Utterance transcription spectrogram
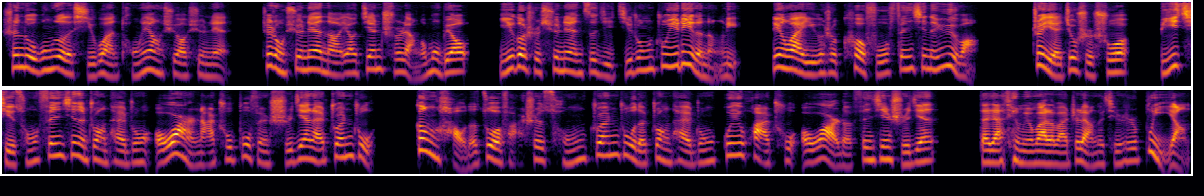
深度工作的习惯同样需要训练。这种训练呢，要坚持两个目标：一个是训练自己集中注意力的能力，另外一个是克服分心的欲望。这也就是说，比起从分心的状态中偶尔拿出部分时间来专注，更好的做法是从专注的状态中规划出偶尔的分心时间。大家听明白了吧？这两个其实是不一样的。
